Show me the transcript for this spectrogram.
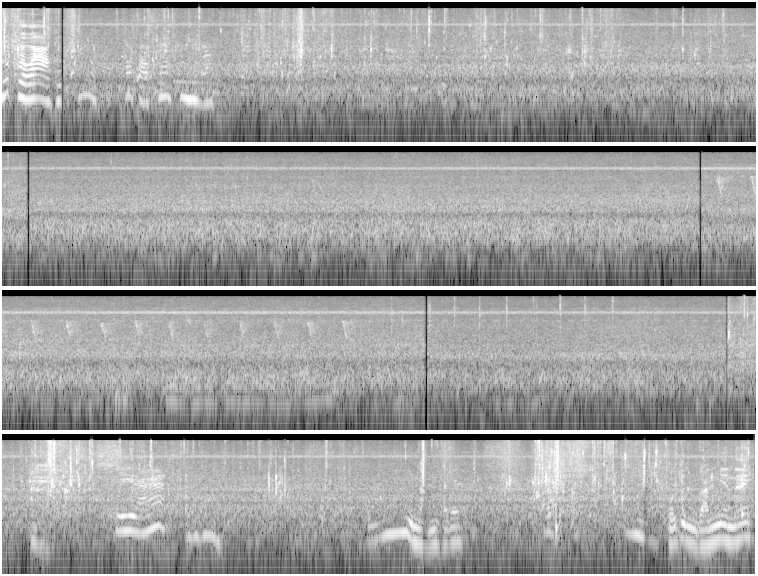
Nước khẩu à? Không táo không khuyên à? Đi đã. Nằm bay. Có chùm gắn như này.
